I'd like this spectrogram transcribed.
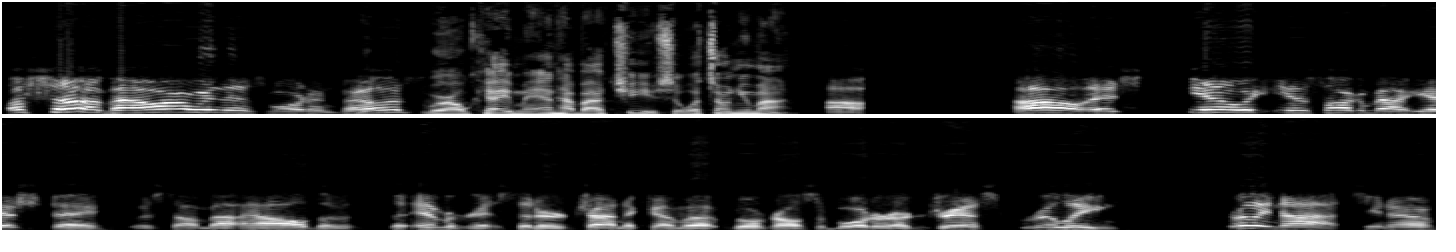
What's up? How are we this morning, fellas? We're okay, man. How about you? So, what's on your mind? Uh, oh, it's you know we you was talking about yesterday. We was talking about how all the the immigrants that are trying to come up go across the border are dressed really, really nice. You know,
